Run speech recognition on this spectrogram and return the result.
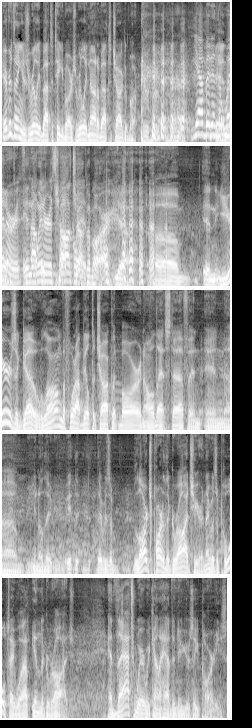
everything is really about the Tiki Bar. It's really not about the chocolate bar. yeah, but in the And, uh, winter it's In the about winter, it's about the chocolate bar. yeah. Um, and years ago, long before I built the chocolate bar and all that stuff, and and um, you know, the, it, there was a large part of the garage here, and there was a pool table out in the garage, and that's where we kind of had the New Year's Eve parties.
